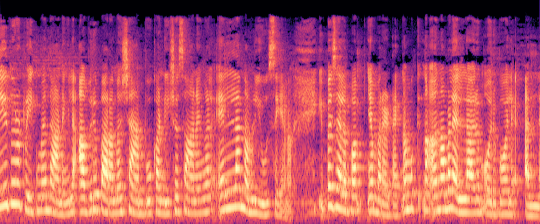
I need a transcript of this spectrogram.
ഏതൊരു ട്രീറ്റ്മെന്റ് ആണെങ്കിലും അവർ പറയുന്ന ഷാമ്പൂ കണ്ടീഷണർ സാധനങ്ങൾ എല്ലാം നമ്മൾ യൂസ് ചെയ്യണം. ഇപ്പം ചിലപ്പം ഞാൻ പറയട്ടെ നമുക്ക് നമ്മളെല്ലാവരും ഒരുപോലെ അല്ല.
